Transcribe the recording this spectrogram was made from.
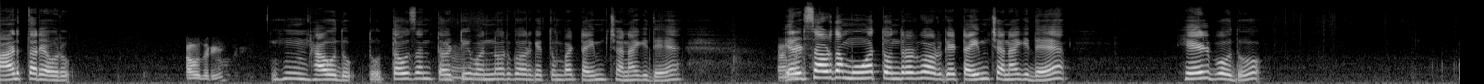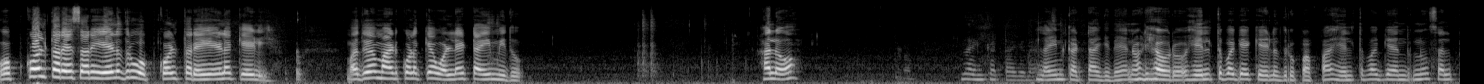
ಮಾಡ್ತಾರೆ ಅವರು. ಹೌದ್ರಿ? ಹ್ಞೂ ಹೌದು. ಟೂ ತೌಸಂಡ್ ತರ್ಟಿ ಒನ್ವರೆಗೂ ಅವ್ರಿಗೆ ತುಂಬ ಟೈಮ್ ಚೆನ್ನಾಗಿದೆ. ಎರಡು ಸಾವಿರದ ಮೂವತ್ತೊಂದರವರೆಗೂ ಅವ್ರಿಗೆ ಟೈಮ್ ಚೆನ್ನಾಗಿದೆ. ಹೇಳ್ಬೋದು. ಒಪ್ಕೊಳ್ತಾರೆ ಸರ್ ಹೇಳಿದ್ರು ಒಪ್ಕೊಳ್ತಾರೆ ಹೇಳಕ್ಕೆ ಹೇಳಿ. ಮದುವೆ ಮಾಡ್ಕೊಳ್ಳೋಕ್ಕೆ ಒಳ್ಳೆ ಟೈಮ್ ಇದು. ಹಲೋ ಲೈನ್ ಕಟ್ ಆಗಿದೆ. ಲೈನ್ ಕಟ್ ಆಗಿದೆ. ನೋಡಿ ಅವರು ಹೆಲ್ತ್ ಬಗ್ಗೆ ಕೇಳಿದ್ರು ಪಾಪ. ಹೆಲ್ತ್ ಬಗ್ಗೆ ಅಂದ್ರೂ ಸ್ವಲ್ಪ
